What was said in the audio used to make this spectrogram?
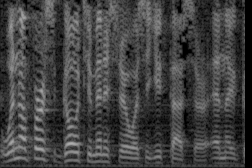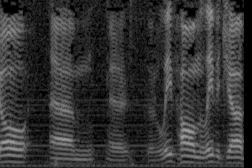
When I first go to ministry, I was a youth pastor, and I go um, uh, leave home, leave a job,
